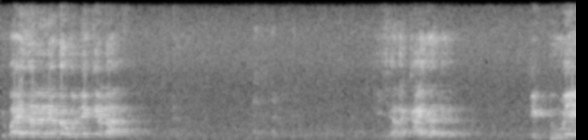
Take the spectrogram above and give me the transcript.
की बऱ्याच जणांनी आता उल्लेख केला की ह्याला काय झालं की टुळे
